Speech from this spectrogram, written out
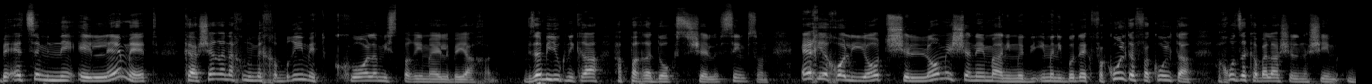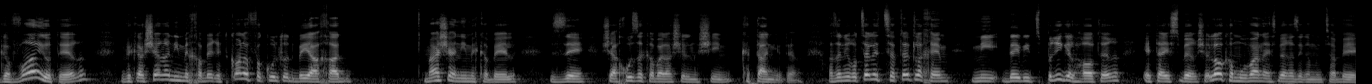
בעצם נעלמת כאשר אנחנו מחברים את כל המספרים האלה ביחד. וזה בדיוק נקרא הפרדוקס של סימפסון. איך יכול להיות שלא משנה מה, אם אני בודק פקולטה פקולטה, אחוז הקבלה של נשים גבוה יותר, וכאשר אני מחבר את כל הפקולטות ביחד, מה שאני מקבל זה שאחוז הקבלה של נשים קטן יותר. אז אני רוצה לצטט לכם מדייוויד ספריגל הוטר את ההסבר שלו, כמובן ההסבר הזה גם נמצא ב...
